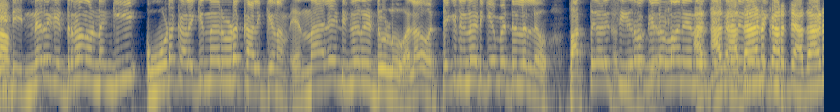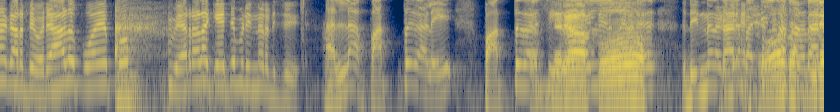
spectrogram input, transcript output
ഈ ഡിന്നർ കിട്ടണമെന്നുണ്ടെങ്കിൽ കൂടെ കളിക്കുന്നവരൂടെ കളിക്കണം. എന്നാലേ ഡിന്നർ കിട്ടുള്ളൂ. അല്ല ഒറ്റയ്ക്ക് ഡിന്നർ അടിക്കാൻ പറ്റില്ലല്ലോ. പത്ത് കളി സീറോ കിലോ അത് അത് അതാണ് കറക്റ്റ് അതാണ് കറക്റ്റ് ഒരാൾ പോയപ്പോ വേറെ ആളെ കയറ്റപ്പോ ഡിന്നർ അടിച്ച്. അല്ല പത്ത് കളി പത്ത് കളി സീറോ കിലോ ഡിന്നർ അടിക്കാൻ പറ്റില്ല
